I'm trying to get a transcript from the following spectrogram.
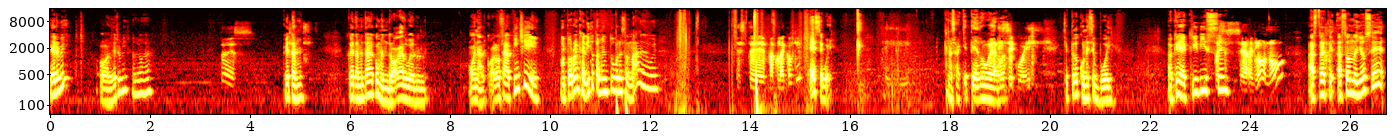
Herbie. O Herbie, no sé cómo se. Pues, Que también. Que también estaba como en drogas, güey. O en alcohol. O sea, el pinche. Mi pobre angelito también tuvo en esas madres, güey. este, Macaulay Culkin. Ese, güey. Sí, O sea, qué pedo, güey. ese güey. ¿Qué pedo con ese boy? Ok, aquí dice. Pues se arregló, ¿no? Hasta que, hasta donde yo sé,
